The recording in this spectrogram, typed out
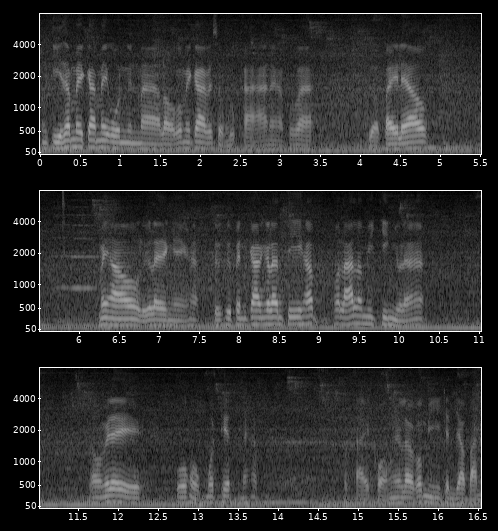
บางทีถ้าไม่กล้าไม่โอนเงินมา เราก็ไม่กล้าไปส่งลูกค้านะครับ เพราะว่าเผื่อไปแล้ว ไม่เอาหรืออะไรยังไงครับคือคือเป็นการการันตีครับ เพราะร้านเรามีจริงอยู่แล้วฮะเราไม่ได้โกหกมดเท็จนะครับขายของเนี่ยเราก็มีจรรยาบรรณ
